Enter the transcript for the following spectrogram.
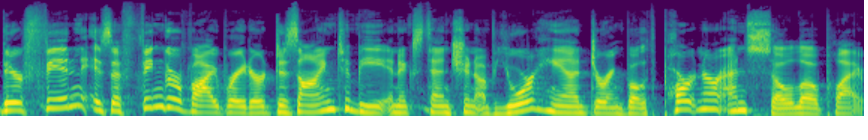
Their Fin is a finger vibrator designed to be an extension of your hand during both partner and solo play.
